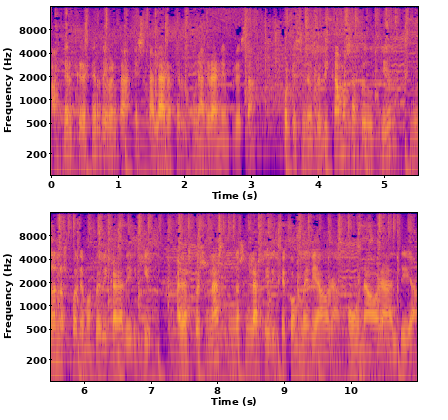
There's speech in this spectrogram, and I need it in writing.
hacer crecer de verdad, escalar, hacer una gran empresa. Porque si nos dedicamos a producir, no nos podemos dedicar a dirigir. A las personas no se las dirige con media hora o una hora al día.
